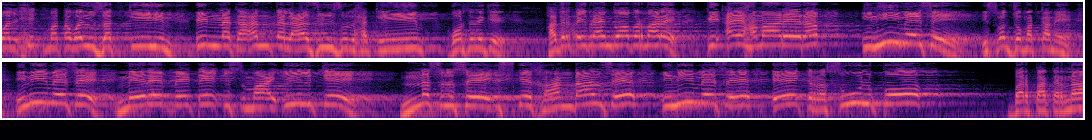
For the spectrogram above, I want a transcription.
والحکمت ویزکیہم انکا انت العزیز الحکیم۔ غور سے دیکھئے حضرت ابراہیم دعا فرما رہے کہ اے ہمارے رب انہی میں سے، اس وقت جو مکہ میں ہے انہی میں سے میرے بیٹے اسماعیل کے نسل سے، اس کے خاندان سے انہی میں سے ایک رسول کو برپا کرنا،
